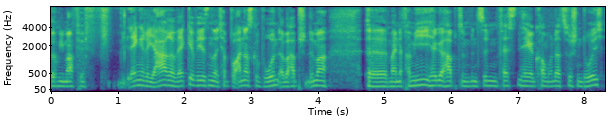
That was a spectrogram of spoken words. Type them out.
irgendwie mal für längere Jahre weg gewesen. Ich habe woanders gewohnt, aber habe schon immer äh, meine Familie hier gehabt und bin zu den Festen hergekommen und dazwischendurch.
